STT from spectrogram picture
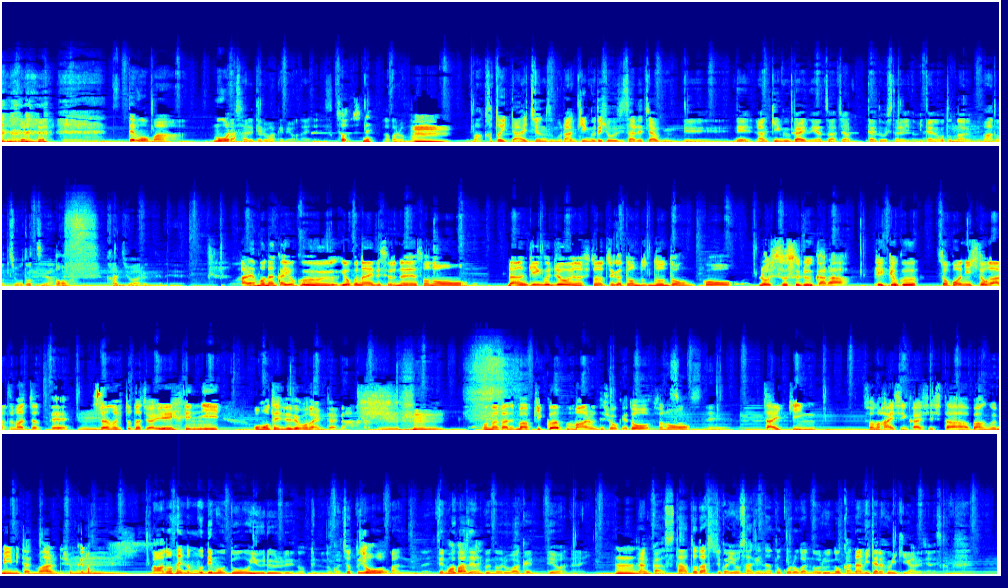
でもまあ、網羅されてるわけではないじゃないですか。そうですね。だからまあ、うん。まあ、かといって iTunes もランキングで表示されちゃうんで、ね、ランキング外のやつはじゃあ一体どうしたらいいのみたいなことになるんで、まあ、どっちもどっちな感じはあるんでね。あれもなんかよく、よくないですよね。その、ランキング上位の人たちがどんどんどんどん、こう、露出するから、結局、そこに人が集まっちゃって、うん下の人たちは永遠に表に出てこないみたいな。うん。こんな感じ。まあ、ピックアップもあるんでしょうけど、そので、すね。最近、その配信開始した番組みたいなのもあるんでしょうけど。うんまあ、あの辺のもでもどういうルールで載ってるのかちょっとよくわかんない。全部が全部載るわけではない。うん。なんか、スタートダッシュが良さげなところが載るのかなみたいな雰囲気があるじゃないですか。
